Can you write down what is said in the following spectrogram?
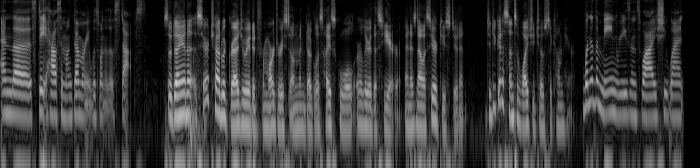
and the State House in Montgomery was one of those stops. So, Diana, Sarah Chadwick graduated from Marjory Stoneman Douglas High School earlier this year and is now a Syracuse student. Did you get a sense of why she chose to come here? One of the main reasons why she went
